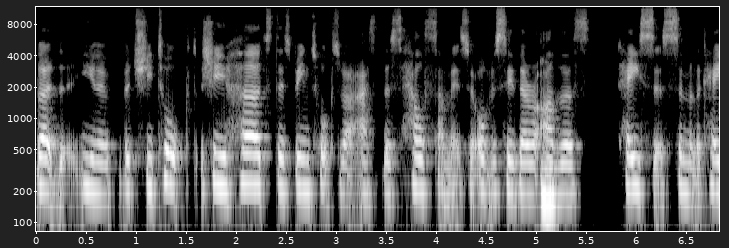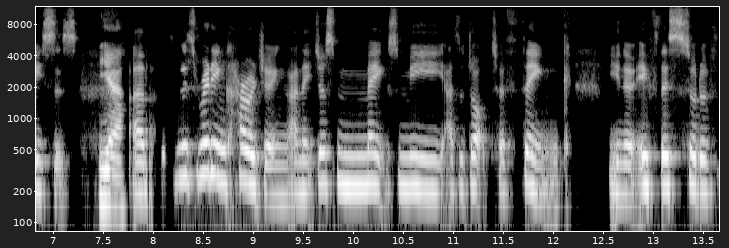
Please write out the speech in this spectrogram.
but you know but she talked she heard this being talked about at this health summit. So obviously there are mm. other cases similar cases. Yeah. Um it's really encouraging and it just makes me as a doctor think you know if this sort of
